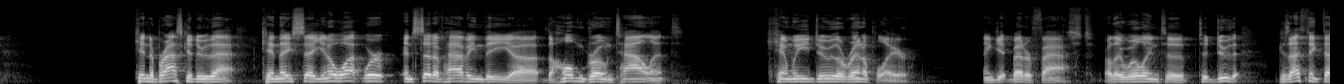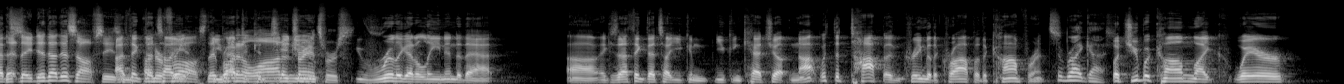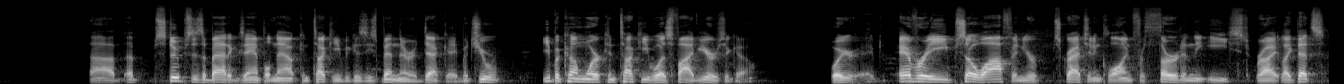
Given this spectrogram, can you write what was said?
Can Nebraska do that? Can they say, you know what, we're instead of having the uh, the homegrown talent, can we do the rent a player and get better fast? Are they willing to to do that? Because I think that's they, they did that this offseason. I think under that's how Frost. you, they you brought in have a to lot of transfers. You've really got to lean into that because I think that's how you can you can catch up, not with the top and cream of the crop of the conference, The right guys. but you become like where uh, uh, Stoops is a bad example now at Kentucky because he's been there a decade. But you you become where Kentucky was five years ago, where you're, every so often you're scratching and clawing for third in the East, right? Like that's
